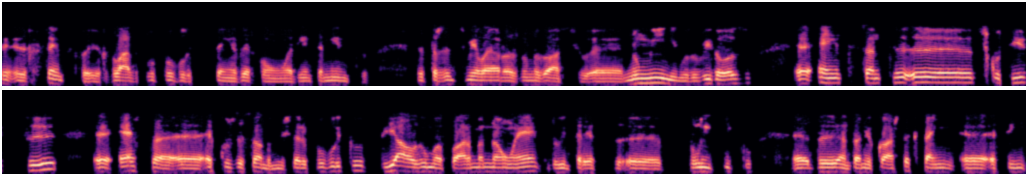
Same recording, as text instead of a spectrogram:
recente, que foi revelado pelo público, que tem a ver com um adiantamento de 300 mil euros num negócio, uh, no mínimo duvidoso, é interessante discutir se eh, esta eh, acusação do Ministério Público, de alguma forma, não é do interesse eh, político de António Costa, que tem, assim,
